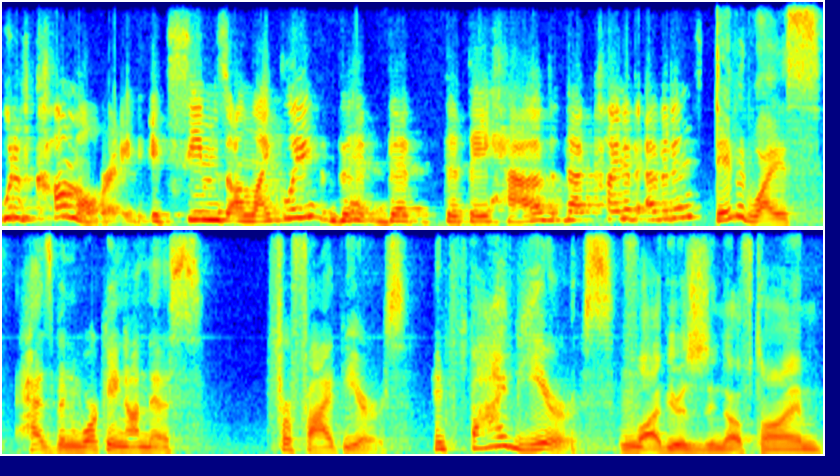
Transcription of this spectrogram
would have come already. It seems unlikely that that that they have that kind of evidence. David Weiss has been working on this for five years. In five years. Mm. Five years is enough time.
